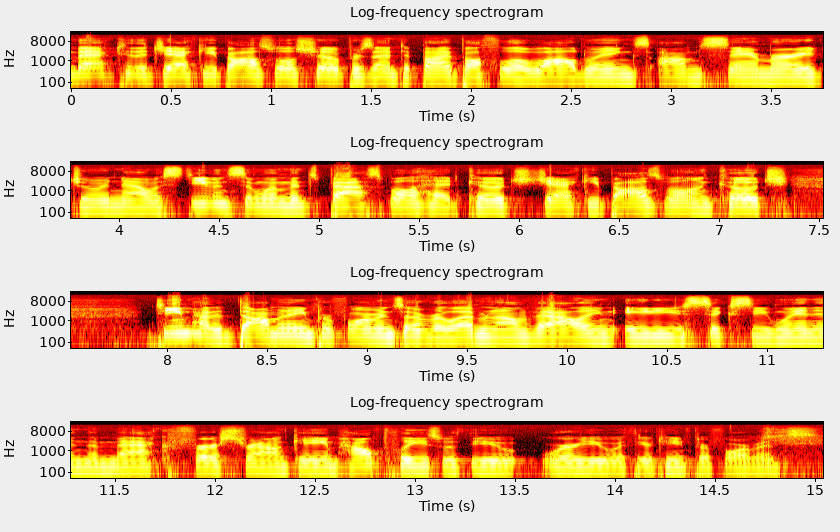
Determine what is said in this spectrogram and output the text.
back to the Jackie Boswell Show presented by Buffalo Wild Wings. I'm Sam Murray, joined now with Stevenson women's basketball head coach Jackie Boswell. And coach, team had a dominating performance over Lebanon Valley, an 80 to 60 win in the MAC first round game. How pleased with you were you with your team's performance?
